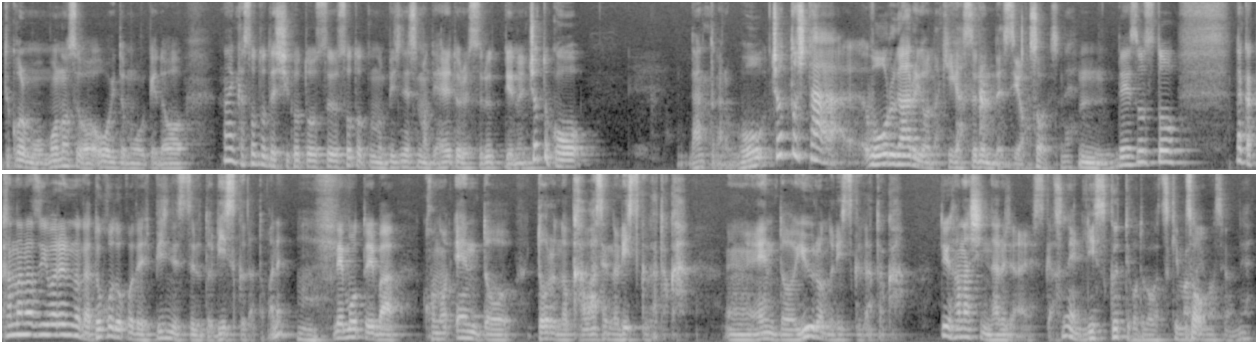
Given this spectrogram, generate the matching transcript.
ところもものすごい多いと思うけど何か外で仕事をする外とのビジネスマンとやり取りをするっていうのにちょっとこうなんとかなちょっとしたウォールがあるような気がするんですよ。そうですね。うん、でそうするとなんか必ず言われるのがどこどこでビジネスするとリスクだとかね、でもっと言えばこの円とドルの為替のリスクがとか、うん、円とユーロのリスクがとかっていう話になるじゃないですか。常にリスクって言葉がつきまといますよね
